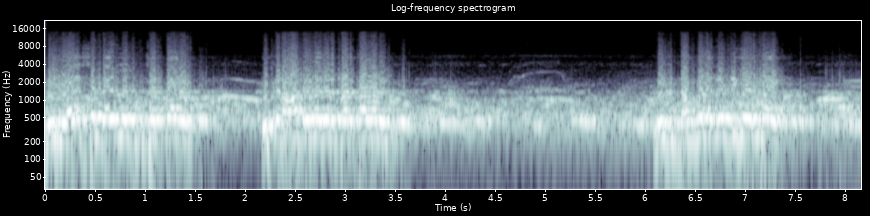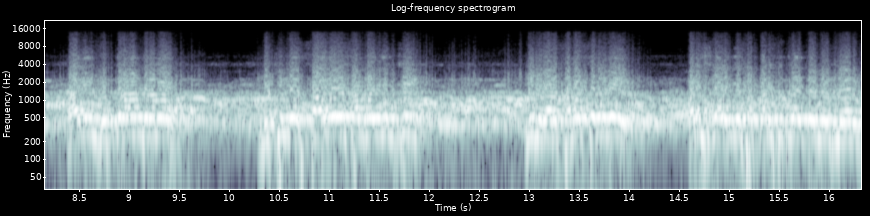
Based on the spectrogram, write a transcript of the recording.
మీరు ఎలక్షన్ టైంలో చెప్పారు ఇక్కడ ఆటో నగర్ పెడతామని. మీకు డబ్బులన్నింటికీ ఉన్నాయి. కానీ ఉత్తరాంధ్రలో ముఖ్యంగా సాగుకు సంబంధించి మీరు వాళ్ళ సమస్యలని పరిష్కారం చేసే పరిస్థితులు అయితే మీకు లేరు.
